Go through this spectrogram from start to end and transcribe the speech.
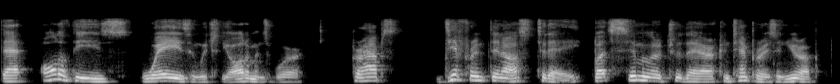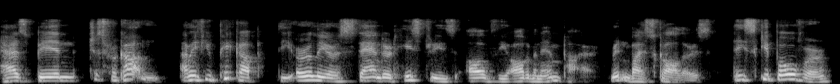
that all of these ways in which the Ottomans were perhaps different than us today, but similar to their contemporaries in Europe, has been just forgotten. I mean, if you pick up the earlier standard histories of the Ottoman Empire, written by scholars, they skip over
